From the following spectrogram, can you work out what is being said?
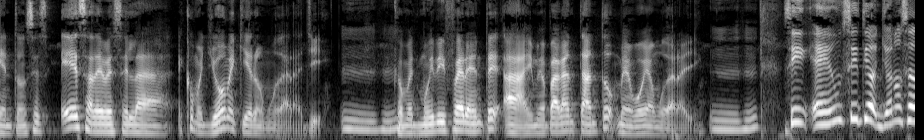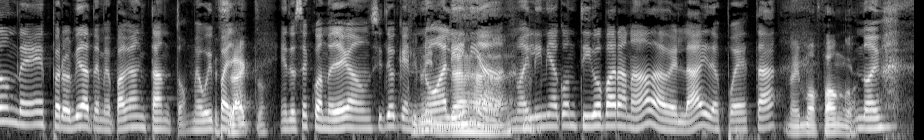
Y entonces esa debe ser la... Es como yo me quiero mudar allí. Como es muy diferente a ahí me pagan tanto, me voy a mudar allí. Sí, es un sitio, yo no sé dónde es, pero olvídate, me pagan tanto, me voy para allá. Exacto. Entonces cuando llega a un sitio que no, no hay alinea, nada. no hay línea contigo para nada, ¿verdad? Y después está, No hay mofongo. no hay...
